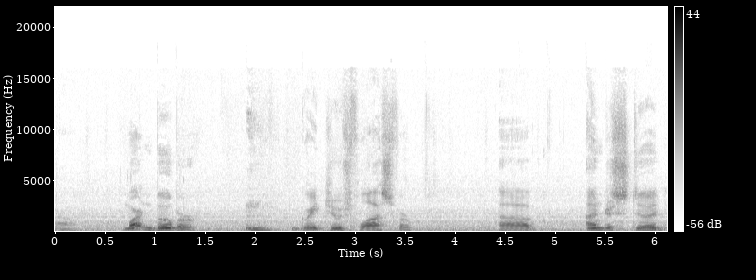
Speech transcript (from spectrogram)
Wow. Martin Buber, great Jewish philosopher, uh, understood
